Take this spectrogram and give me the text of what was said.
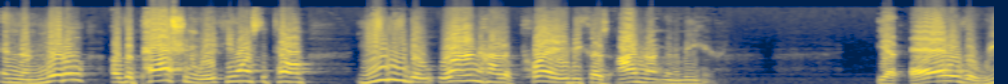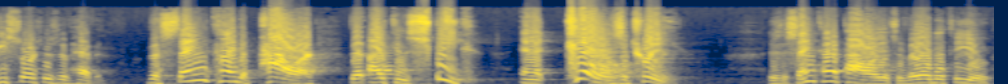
in the middle of the Passion Week, he wants to tell them, you need to learn how to pray because I'm not going to be here. Yet all of the resources of heaven, the same kind of power that I can speak and it kills a tree, is the same kind of power that's available to you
